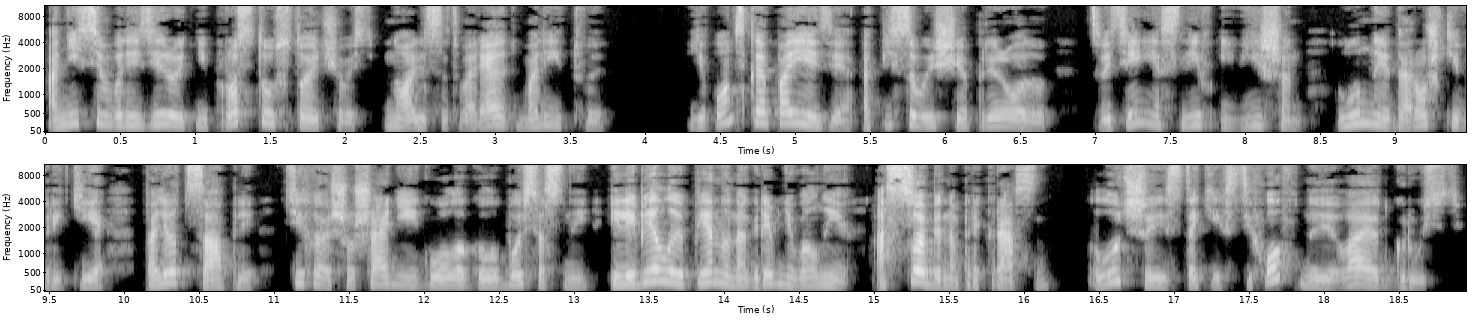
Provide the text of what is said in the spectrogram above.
Они символизируют не просто устойчивость, но олицетворяют молитвы. Японская поэзия, описывающая природу, цветение слив и вишен, лунные дорожки в реке, полет цапли, тихое шушание иголок голубой сосны или белую пену на гребне волны. Особенно прекрасно. Лучшие из таких стихов навевают грусть.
